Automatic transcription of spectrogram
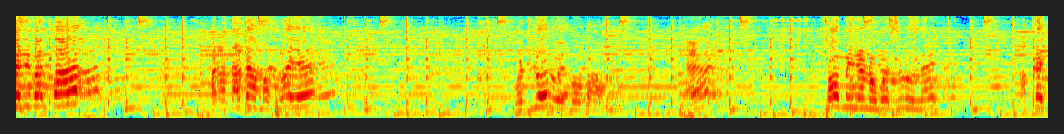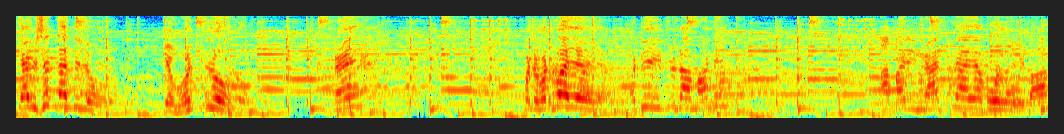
જગ્યાની માલપા મારા દાદા મફલાએ વડલો રોયમો બા હે? છ મહિનાનું વસડું લઈ આપણે વિશે જ નથી લો કે વડલો નહીં, પણ વડવાએ અઢી ઈટડા માંડી આ મારી નાચને અહીંયા બોલાવી બા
